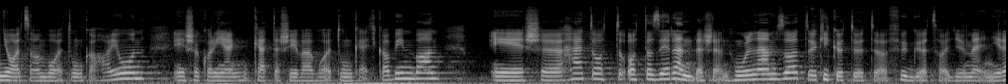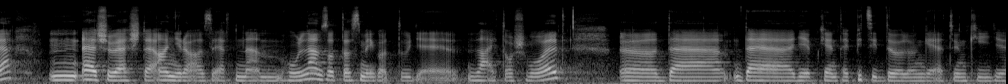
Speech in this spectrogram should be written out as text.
nyolcan voltunk a hajón, és akkor ilyen kettesével voltunk egy kabinban, és hát ott, ott azért rendesen hullámzott, kikötőtől függött, hogy mennyire. Mm, első este annyira azért nem hullámzott, az még ott ugye lájtos volt, de, de egyébként egy picit dőlöngéltünk így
